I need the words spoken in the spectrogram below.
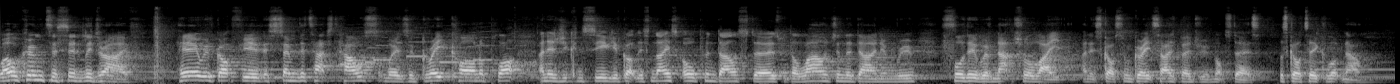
Welcome to Siddeley Drive. Here we've got for you this semi-detached house where it's a great corner plot and as you can see you've got this nice open downstairs with the lounge and the dining room flooded with natural light and it's got some great sized bedroom upstairs. Let's go take a look now.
